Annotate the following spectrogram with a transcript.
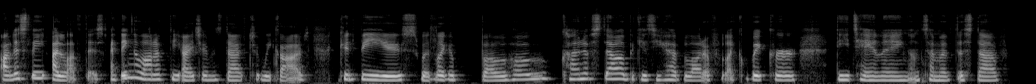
honestly, I love this. I think a lot of the items that we got could be used with like a boho kind of style because you have a lot of like wicker detailing on some of the stuff.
